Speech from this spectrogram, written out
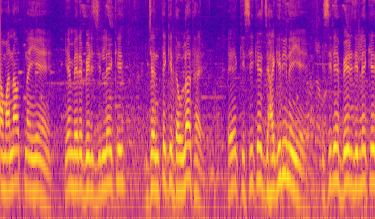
अमानत नहीं है? ये मेरे बीड़ ज़िले की जनता की दौलत है। ये किसी के जागीरी नहीं है। इसीलिए बीड़ ज़िले के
